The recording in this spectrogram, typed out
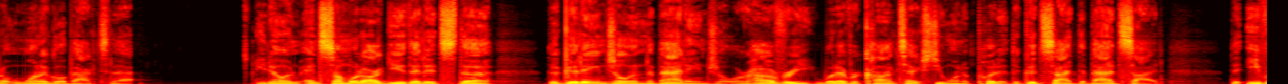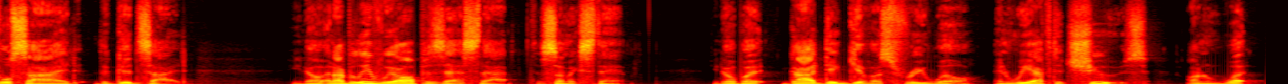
I don't want to go back to that. You know, and, and some would argue that it's the the good angel and the bad angel, or however whatever context you want to put it, the good side, the bad side, the evil side, the good side. You know, and I believe we all possess that to some extent. You know, but God did give us free will, and we have to choose on what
